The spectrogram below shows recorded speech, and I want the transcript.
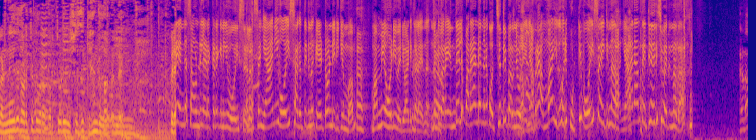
കണ്ണീര് തുടച്ചിട്ട് പറ കുറച്ചുകൂടി വിശ്വസിക്കാൻ തോന്നുന്നു. എന്റെ സൗണ്ടിൽ ഇടക്കിടക്ക് എനിക്ക് വോയിസ് ഉണ്ട്. പക്ഷെ ഞാൻ ഈ വോയിസ് അകത്തിരുന്ന് കേട്ടോണ്ടിരിക്കുമ്പോ മമ്മി ഓടി വരും അടുക്കളയിൽ നിന്ന്. എന്നിട്ട് പറയാം എന്തെങ്കിലും പറയാണ്ടേ നിനക്ക് ഒച്ചത്തിൽ പറഞ്ഞുകൂടെ? ഞാൻ പറയാം അമ്മ ഇത് ഒരു കുട്ടി വോയിസ് അയക്കുന്നതാ. ഞാൻ ആ തെറ്റിദ്ധരിച്ച് വരുന്നതാ. എടാ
